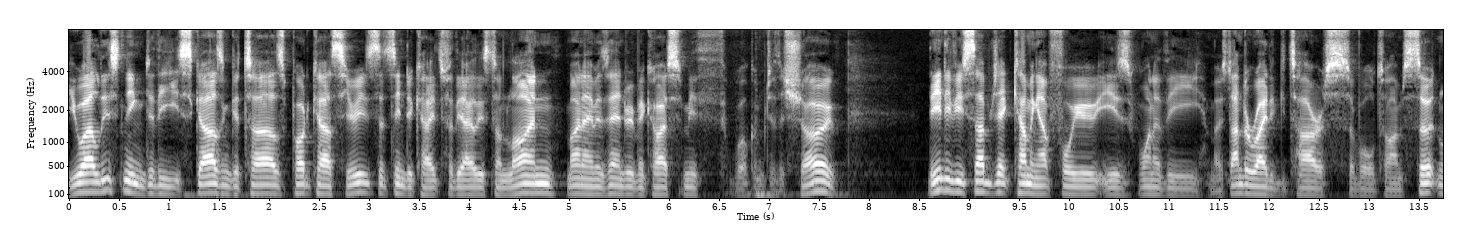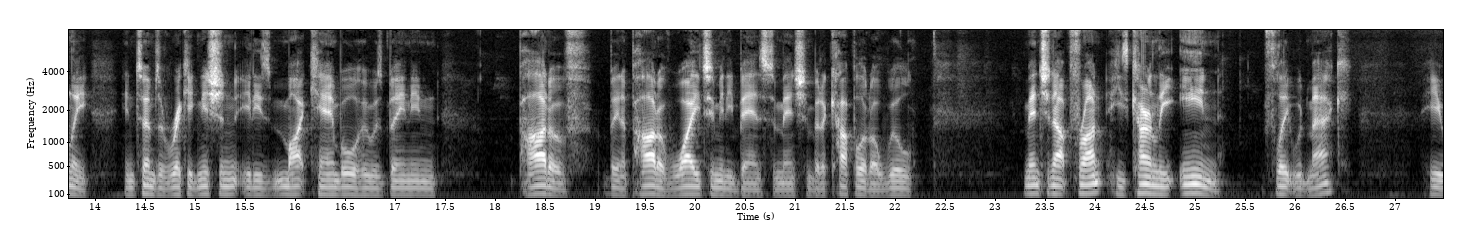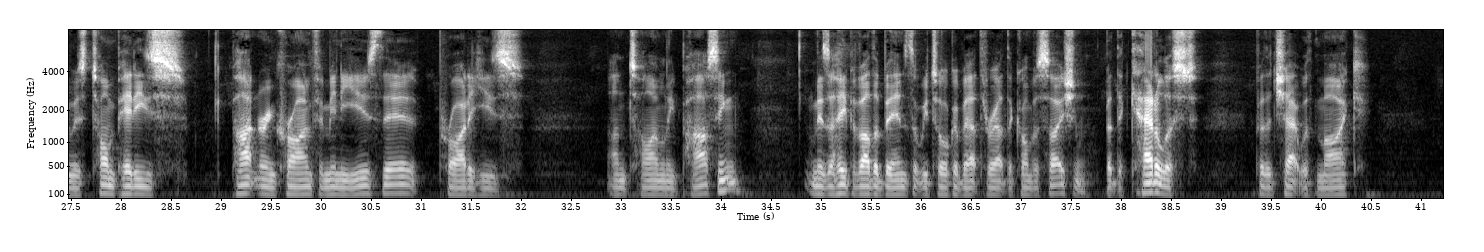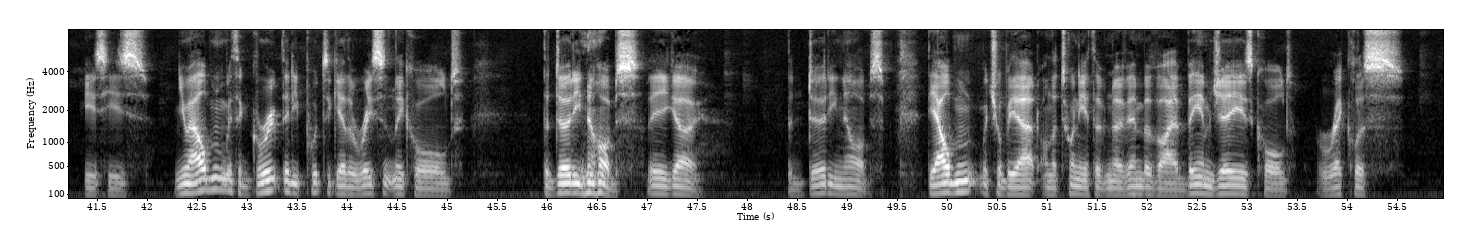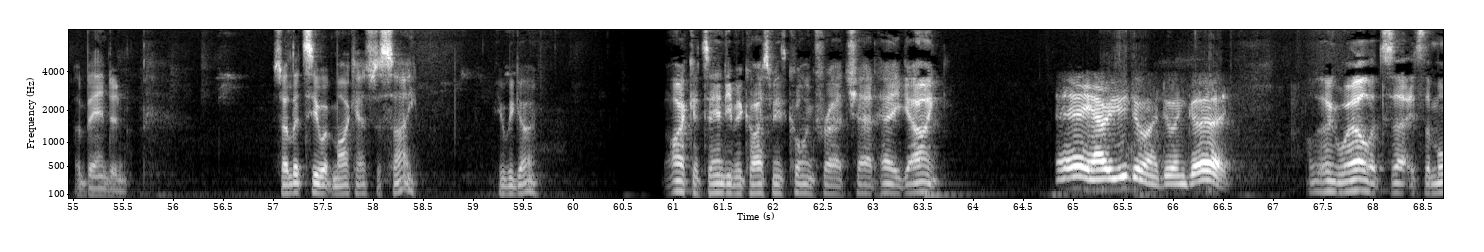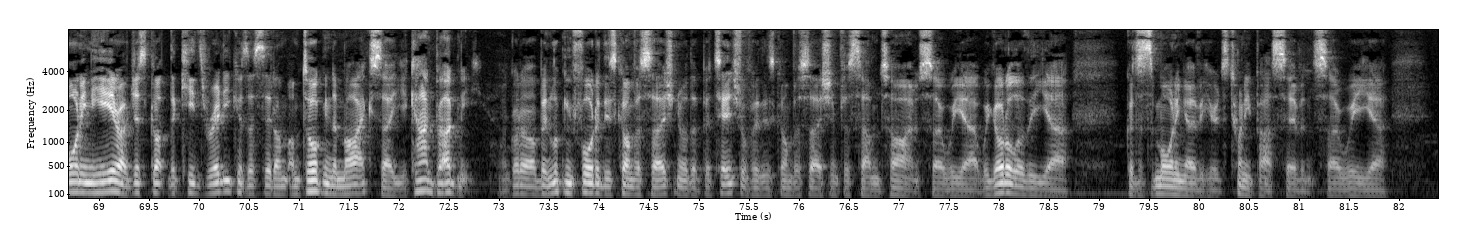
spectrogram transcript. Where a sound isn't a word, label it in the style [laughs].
You are listening to the Scars and Guitars podcast series that syndicates for the A List Online. My name is Andrew Mackay Smith. Welcome to the show. The interview subject coming up for you is one of the most underrated guitarists of all time. Certainly, in terms of recognition, it is Mike Campbell, who has been in part of been a part of way too many bands to mention, but a couple that I will mention up front. He's currently in Fleetwood Mac. He was Tom Petty's partner in crime for many years there prior to his untimely passing. And there's a heap of other bands that we talk about throughout the conversation. But the catalyst for the chat with Mike is his new album with a group that he put together recently called The Dirty Knobs. There you go. The Dirty Knobs. The album, which will be out on the 20th of November via BMG, is called Wreckless Abandon. So let's see what Mike has to say. Here we go. Mike, it's Andy Mackay Smith calling for our chat. How you going? Hey, how are you doing? Doing good. I'm doing well. It's uh, it's the morning here. I've just got the kids ready because I said I'm, I'm talking to Mike, so you can't bug me. I've got. To, I've been looking forward to this conversation or the potential for this conversation for some time. So we uh, we got all of the because uh, it's the morning over here. It's twenty past seven. So we uh,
